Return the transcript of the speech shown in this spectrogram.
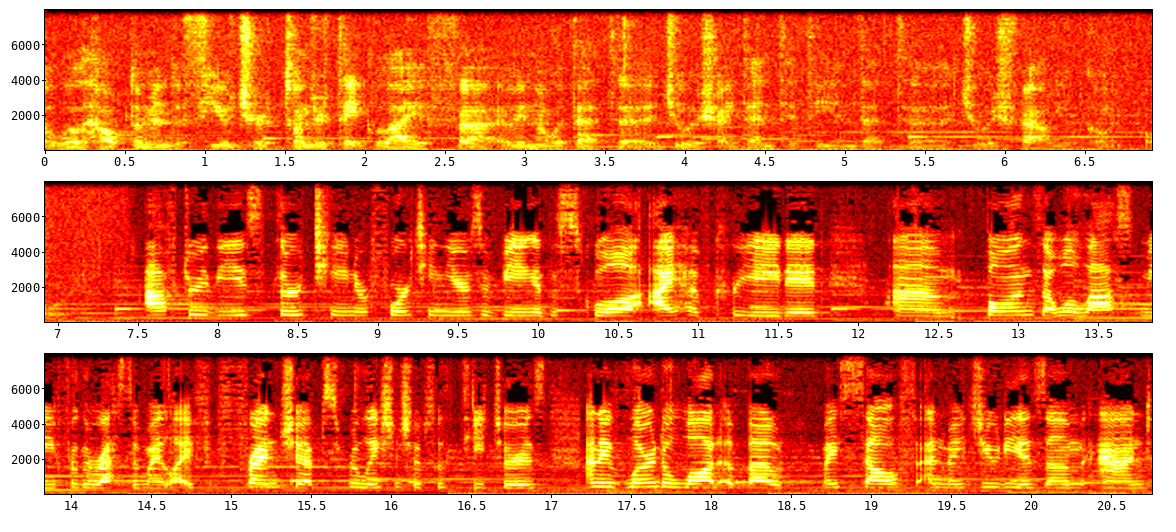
will help them in the future to undertake life, uh, you know, with that uh, Jewish identity and that uh, Jewish value going forward. After these 13 or 14 years of being at the school, I have created um, bonds that will last me for the rest of my life, friendships, relationships with teachers, and I've learned a lot about myself and my Judaism and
